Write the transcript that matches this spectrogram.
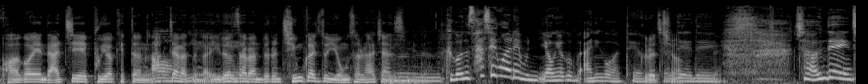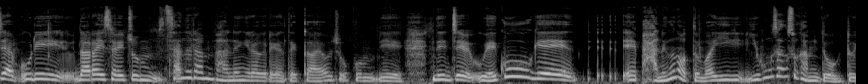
과거에 나치에 부역했던 아, 학자라든가 예, 이런 예. 사람들은 지금까지도 용서를 하지 않습니다. 음, 그거는 사생활의 영역은 아닌 것 같아요. 그렇죠. 네네. 네. 자, 근데 이제 우리 나라에서의 좀 싸늘한 반응이라 그래야 될까요? 조금 예. 근데 이제 외국의 반응은 어떤가? 이, 이 홍상수 감독 또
